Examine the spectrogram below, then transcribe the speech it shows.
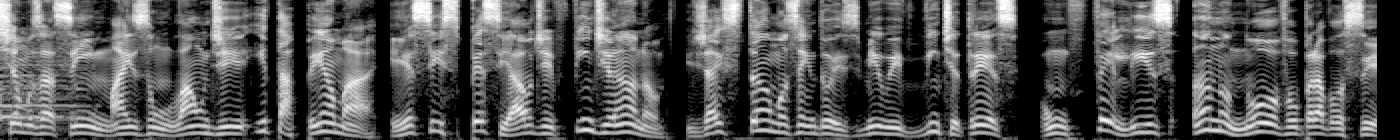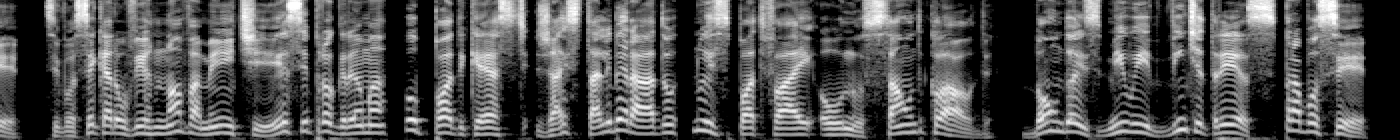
Fechamos assim mais um Lounge Itapema, esse especial de fim de ano. Já estamos em 2023. Um feliz ano novo para você. Se você quer ouvir novamente esse programa, o podcast já está liberado no Spotify ou no SoundCloud. Bom 2023 para você.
